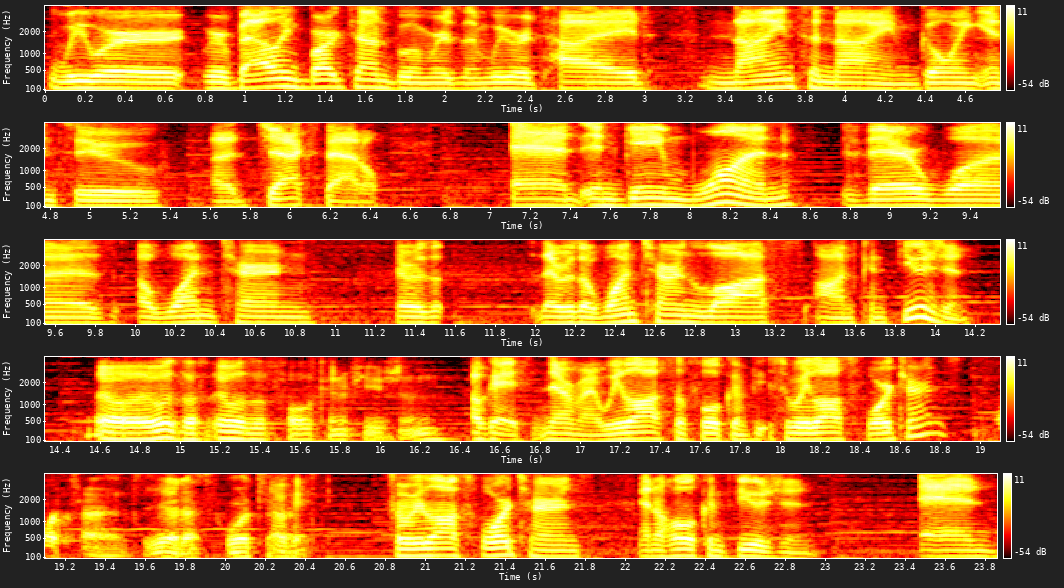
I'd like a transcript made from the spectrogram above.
we were we were battling Barktown Boomers and we were tied nine to nine going into a Jax battle. And in game one, there was a one turn there was a there was a one turn loss on confusion. Oh, it was a it was a full confusion. Okay, so never mind. We lost a full confusion. So we lost four turns. four turns yeah that's four turns Okay. So we lost four turns and a whole confusion. And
